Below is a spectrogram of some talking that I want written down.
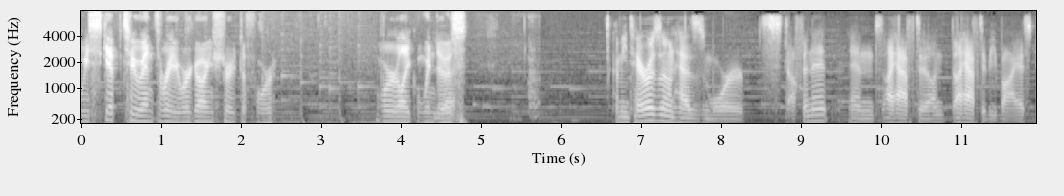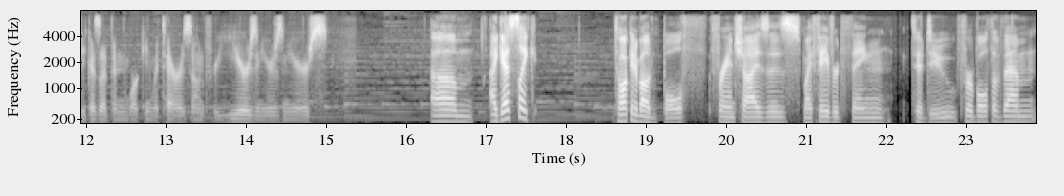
We skip two and three. We're going straight to four. We're like Windows. Yeah. I mean, Terrazone has more stuff in it, and I have to I have to be biased because I've been working with Terrazone for years and years and years. Um, I guess like talking about both franchises, my favorite thing to do for both of them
